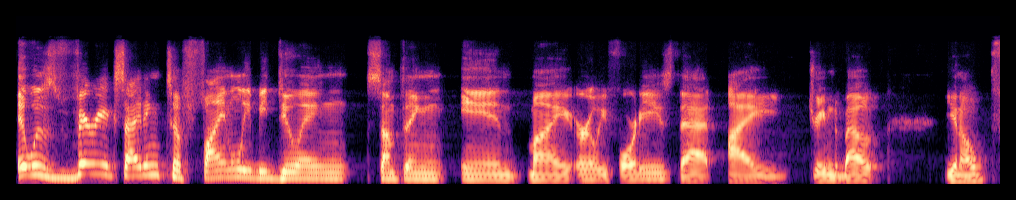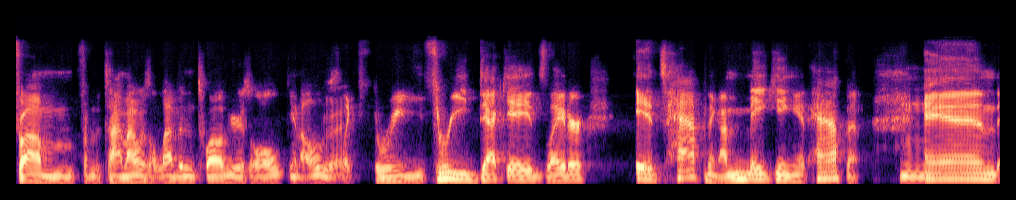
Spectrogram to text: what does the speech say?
it was very exciting to finally be doing something in my early 40s that I dreamed about you know from from the time i was 11 12 years old you know it was Right. like three three decades later. It's happening. I'm making it happen. Mm, and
